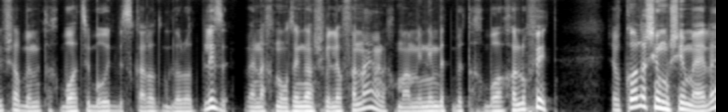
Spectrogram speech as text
אפשר באמת תחבורה ציבורית בסקלות גדולות בלי זה. ואנחנו רוצים גם שבילי אופניים, אנחנו מאמינים בתחבורה חלופית. עכשיו, כל השימושים האלה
